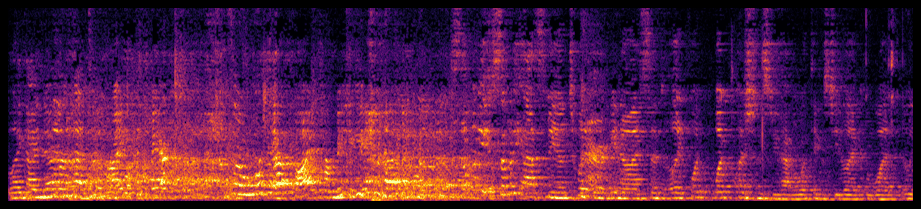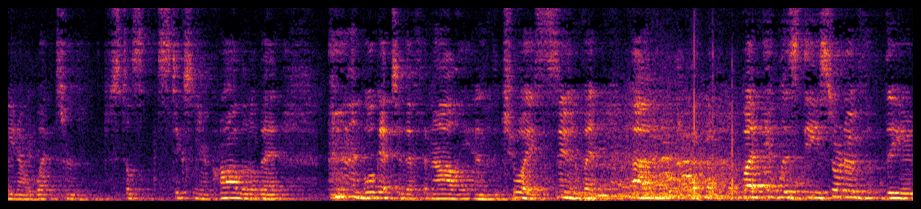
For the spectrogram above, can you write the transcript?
Like I never had to write the character, so it worked out fine for me. somebody somebody asked me on Twitter, you know, I said like, what what questions do you have, or what things do you like, or what you know, what sort of still sticks in your craw a little bit. And we'll get to the finale and the choice soon, but um, but it was the sort of the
